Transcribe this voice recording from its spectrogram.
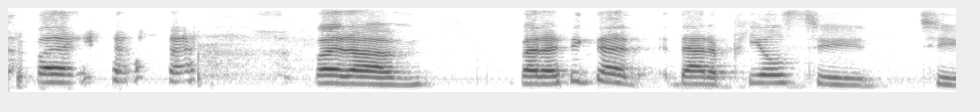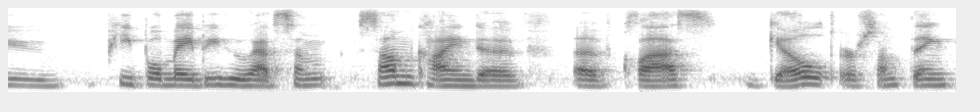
right. but but um, but I think that that appeals to to people maybe who have some some kind of of class guilt or something.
